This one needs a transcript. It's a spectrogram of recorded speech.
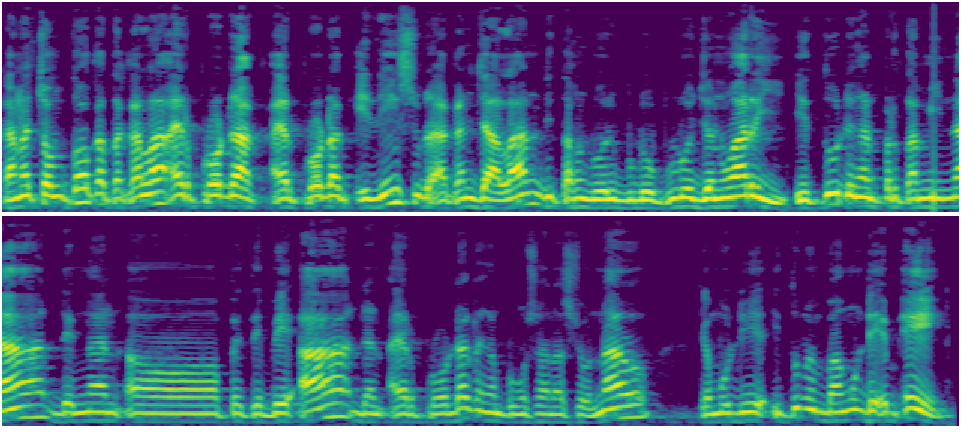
Karena contoh katakanlah air product. Air product ini sudah akan jalan di tahun 2020 Januari. Itu dengan Pertamina, dengan uh, eh, PTBA, dan air product dengan pengusaha nasional. Kemudian itu membangun DME.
